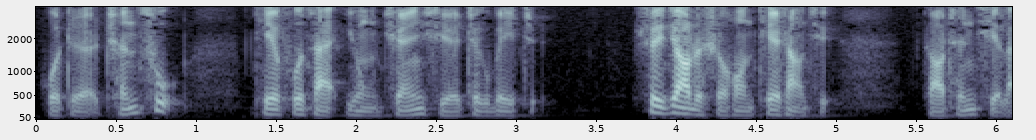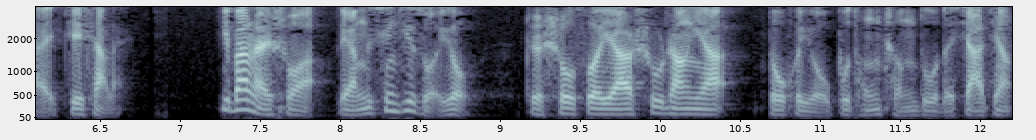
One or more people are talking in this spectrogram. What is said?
或者陈醋贴敷在涌泉穴这个位置，睡觉的时候贴上去，早晨起来接下来。一般来说啊，两个星期左右，这收缩压、舒张压都会有不同程度的下降，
